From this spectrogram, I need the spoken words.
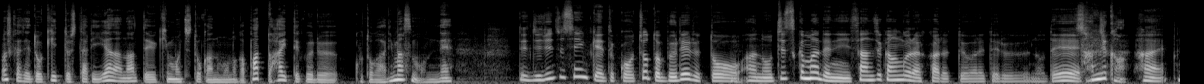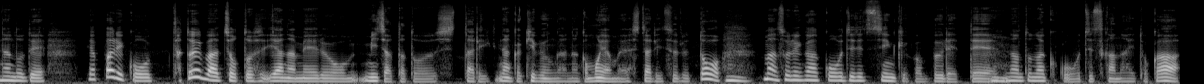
もしかしてドキッとしたり嫌だなっていう気持ちとかのものがパッと入ってくることがありますもんね。で自律神経ってこうちょっとブレると、うん、あの落ち着くまでに3時間ぐらいかかるって言われてるので。3時間？はい。なのでやっぱりこう例えばちょっと嫌なメールを見ちゃったとしたりなんか気分がなんかモヤモヤしたりすると、うん、まあそれがこう自律神経がぶれて、うん、なんとなくこう落ち着かないとか、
